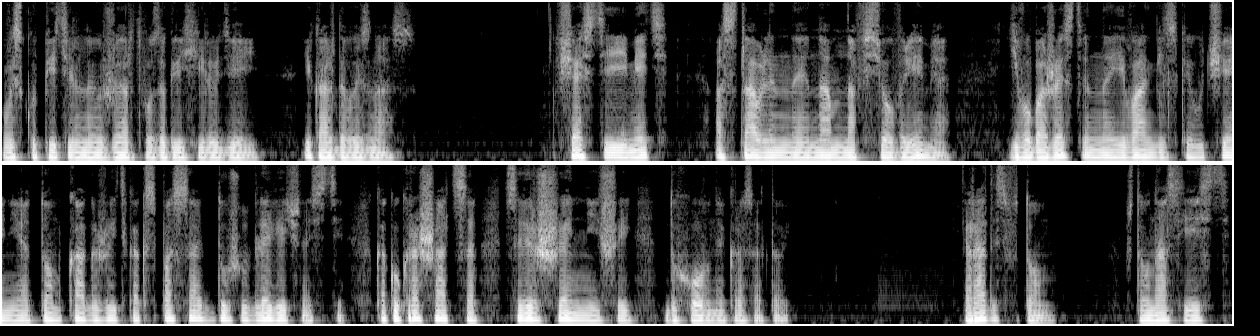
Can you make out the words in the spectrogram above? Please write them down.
в искупительную жертву за грехи людей и каждого из нас. В счастье иметь оставленное нам на все время его божественное евангельское учение о том, как жить, как спасать душу для вечности, как украшаться совершеннейшей духовной красотой. Радость в том, что у нас есть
